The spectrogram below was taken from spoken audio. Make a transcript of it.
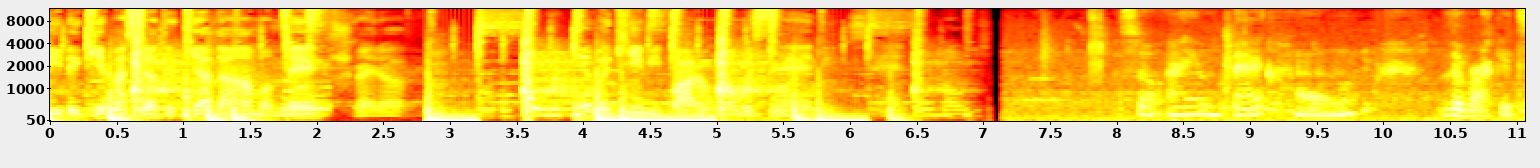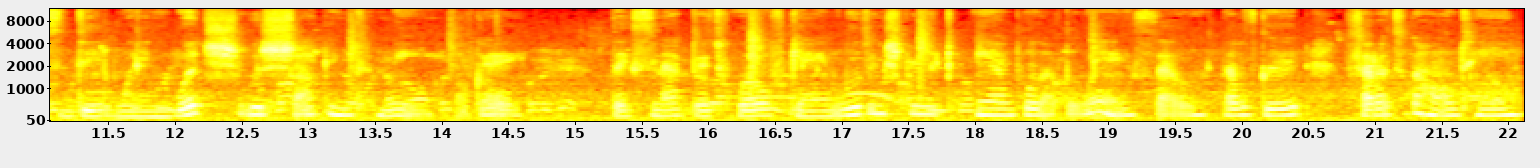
Need to get myself together, I'm a mess. Straight up. In bikini bottom, one with Sandy. So I am back home. The Rockets did win, which was shocking to me, okay? they snapped their 12 game losing streak and pulled out the win so that was good. Shout out to the home team.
